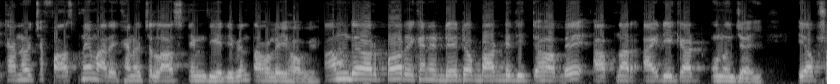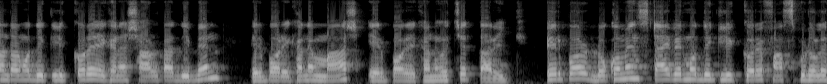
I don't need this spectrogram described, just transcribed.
এখানে হচ্ছে ফার্স্ট নেম আর এখানে হচ্ছে লাস্ট নেম দিয়ে দিবেন, তাহলেই হবে। নাম দেওয়ার পর এখানে ডেট অফ বার্থডে দিতে হবে আপনার আইডি কার্ড অনুযায়ী। এই অপশনটার মধ্যে ক্লিক করে এখানে সালটা দিবেন, এরপর এখানে মাস, এরপর এখানে হচ্ছে তারিখ। এরপর ডকুমেন্টস টাইপের মধ্যে ক্লিক করে পাসপোর্ট হলে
